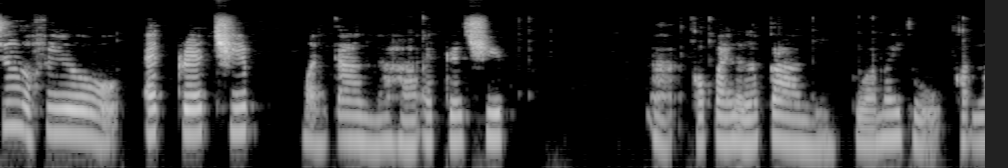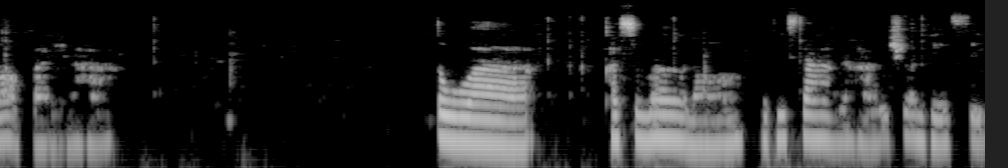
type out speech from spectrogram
ชื่อฟิล address ship เหมือนกันนะคะ address ship อะก็ไปเลยแล้วกันตัวไม่ถูกคัดลอกไปนะคะ ตัว customer เนาะที่สร้างนะคะ Visual Basic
